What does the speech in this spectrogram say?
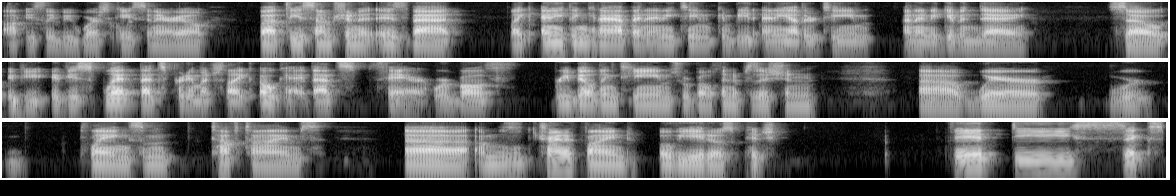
obviously be worst case scenario. But the assumption is that like anything can happen, any team can beat any other team on any given day. So if you if you split, that's pretty much like okay, that's fair. We're both rebuilding teams. We're both in a position uh, where we're playing some tough times. Uh, I'm trying to find Oviedo's pitch 56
